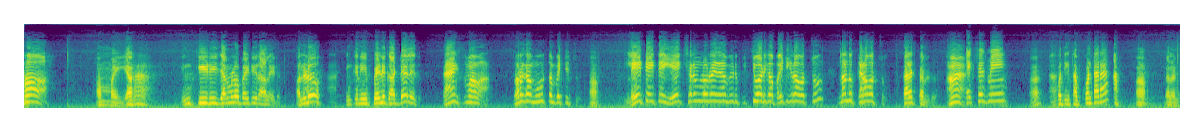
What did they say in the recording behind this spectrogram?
హా. అమ్మయ్యా. ఇంకీడి జన్మలో బయటికి రాలేడు. అల్లుడు ఇంక నీ పెళ్ళికి అడ్డే లేదు. థాంక్స్ మావా. త్వరగా ముహూర్తం పెట్టించు. లేట్ అయితే ఏ క్షణంలోనైనా వీడు పిచ్చివాడిగా బయటికి రావచ్చు నన్ను కరవచ్చు. కరెక్ట్ అల్లుడు. ఎక్స్క్యూజ్ మీ. ఆ? కొద్దిగా తప్పుకుంటారా? ఆ, వెళ్ళండి?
